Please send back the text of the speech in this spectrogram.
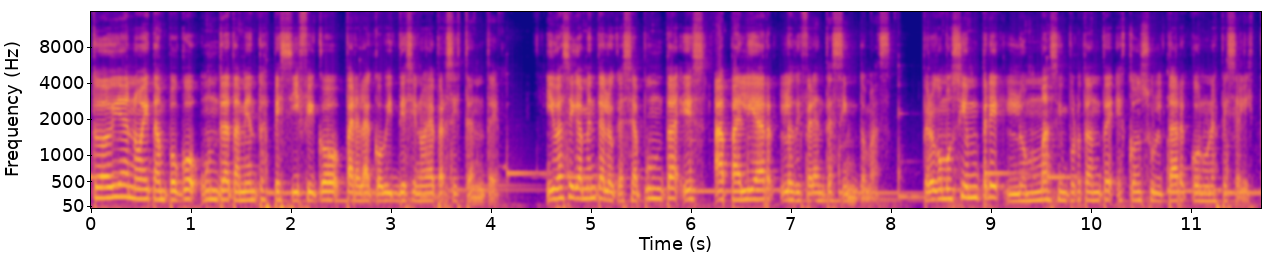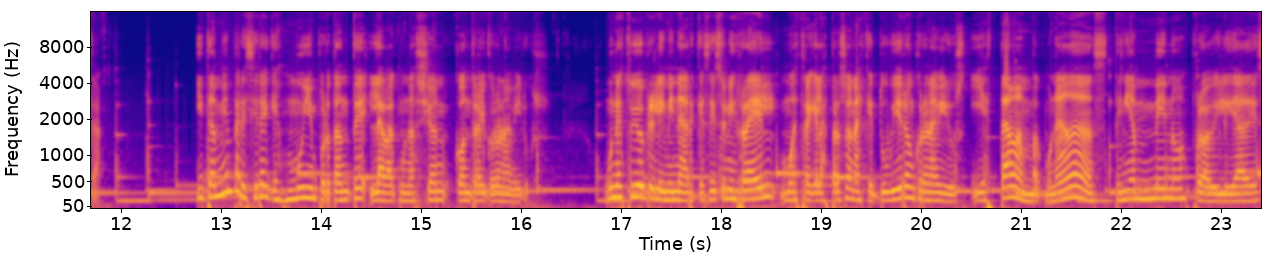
Todavía no hay tampoco un tratamiento específico para la COVID-19 persistente. Y básicamente a lo que se apunta es a paliar los diferentes síntomas. Pero como siempre, lo más importante es consultar con un especialista. Y también pareciera que es muy importante la vacunación contra el coronavirus. Un estudio preliminar que se hizo en Israel muestra que las personas que tuvieron coronavirus y estaban vacunadas tenían menos probabilidades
